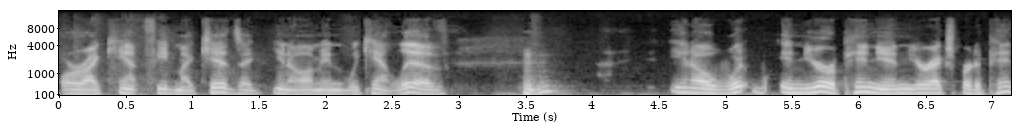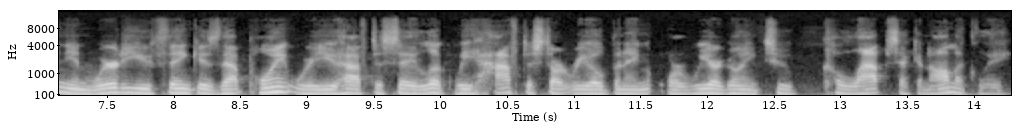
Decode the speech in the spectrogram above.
or i can't feed my kids. I you know i mean we can't live. Mm-hmm. You know what in your opinion your expert opinion where do you think is that point where you have to say look we have to start reopening or we are going to collapse economically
